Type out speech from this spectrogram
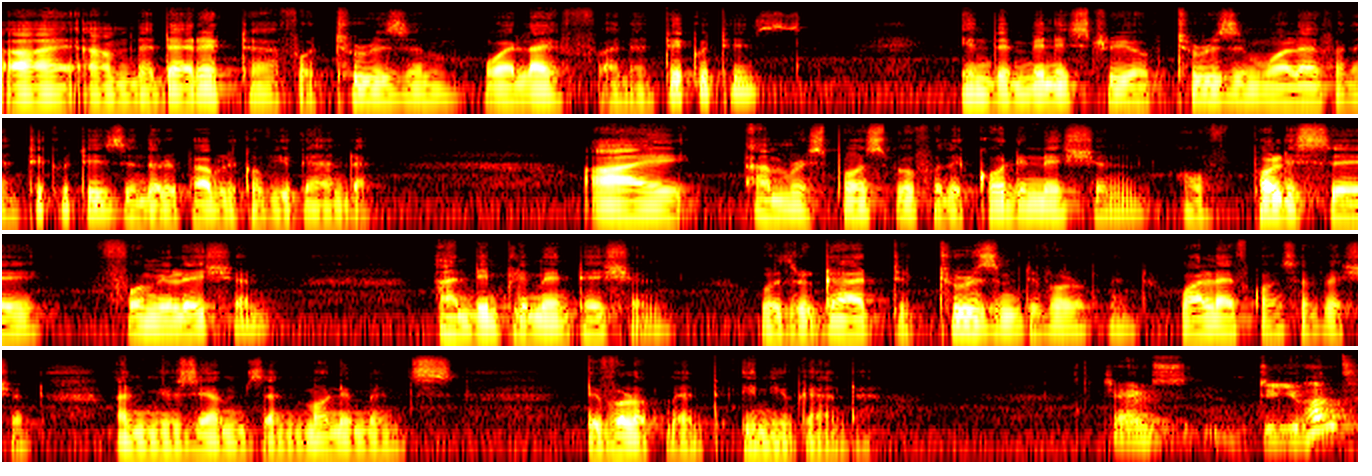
I am the Director for Tourism, Wildlife and Antiquities in the Ministry of Tourism, Wildlife and Antiquities in the Republic of Uganda. I am responsible for the coordination of policy formulation and implementation with regard to tourism development, wildlife conservation, and museums and monuments development in Uganda. James, do you hunt?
